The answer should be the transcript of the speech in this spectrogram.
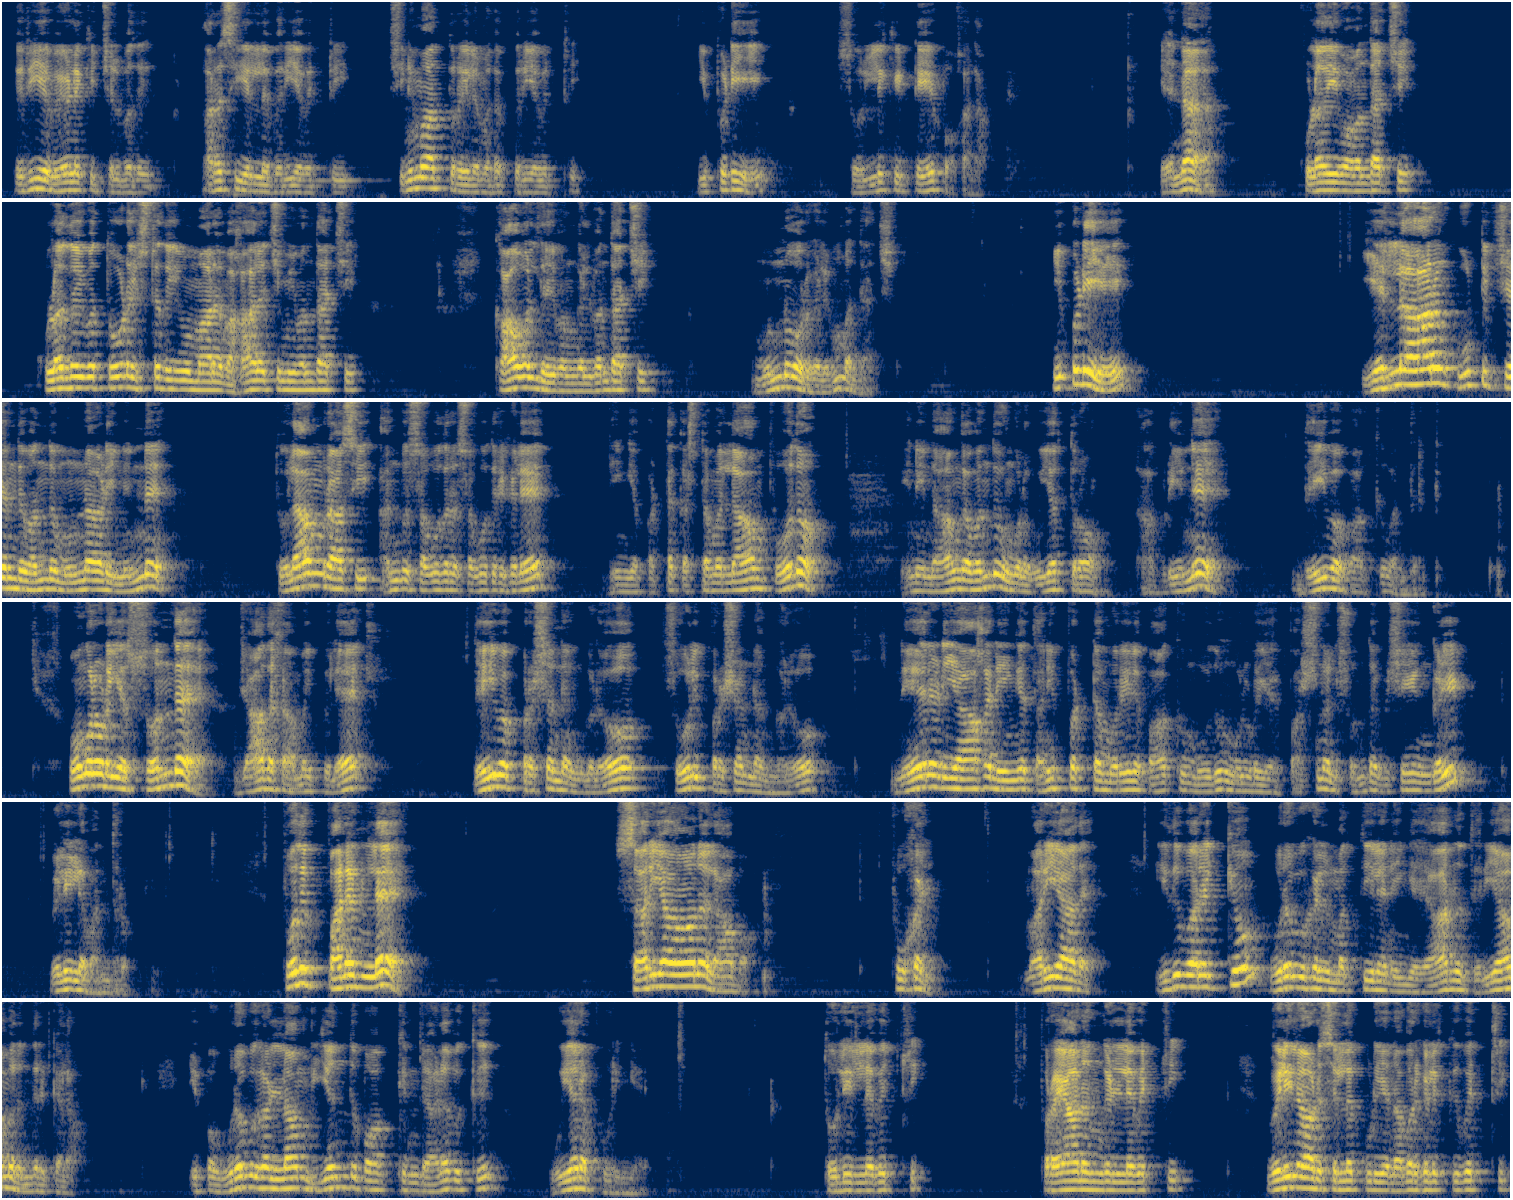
பெரிய வேலைக்கு செல்வது. அரசியலில் பெரிய வெற்றி. சினிமா துறையில் மிகப்பெரிய வெற்றி. இப்படி சொல்லிக்கிட்டே போகலாம். ஏன்னா குலதெய்வம் வந்தாச்சு. குலதெய்வத்தோட இஷ்ட தெய்வமான மகாலட்சுமி வந்தாச்சு. காவல் தெய்வங்கள் வந்தாச்சு. முன்னோர்களும் வந்தாச்சு. இப்படி எல்லாரும் கூட்டு சேர்ந்து வந்து முன்னாடி நின்று துலாம் ராசி அன்பு சகோதர சகோதரிகளே நீங்க பட்ட கஷ்டமெல்லாம் போதும். இனி நாங்க வந்து உங்களை உயர்த்துறோம் அப்படின்னு தெய்வ வாக்கு வந்திருக்கு. உங்களுடைய சொந்த ஜாதக அமைப்பில் தெய்வ பிரசன்னங்களோ சூழி பிரசன்னங்களோ நேரடியாக நீங்கள் தனிப்பட்ட முறையில் பார்க்கும்போது உங்களுடைய பர்சனல் சொந்த விஷயங்கள் வெளியில் வந்துடும் பொது பலனில் சரியான லாபம். புகழ் மரியாதை. இதுவரைக்கும் உறவுகள் மத்தியில் நீங்கள் யாருன்னு தெரியாமல் இருந்திருக்கலாம். இப்போ உறவுகள்லாம் வியந்து பார்க்கின்ற அளவுக்கு உயரப் போகிறீங்க தொழிலில் வெற்றி பிரயாணங்களில் வெற்றி வெளிநாடு செல்லக்கூடிய நபர்களுக்கு வெற்றி.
